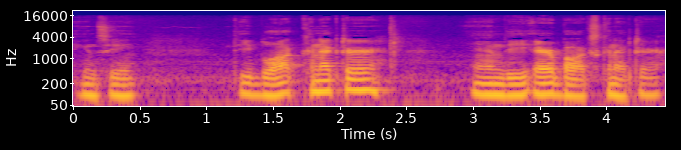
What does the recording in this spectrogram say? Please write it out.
You can see the block connector and the air box connector.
